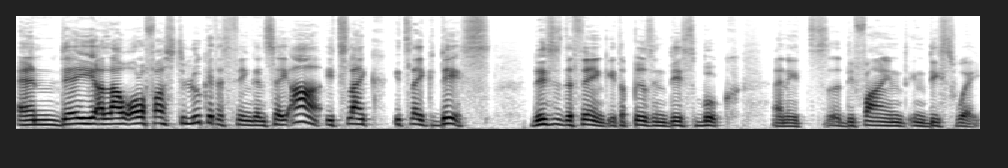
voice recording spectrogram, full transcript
and they allow all of us to look at a thing and say, ah, it's like it's like this. This is the thing. It appears in this book, and it's uh, defined in this way.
